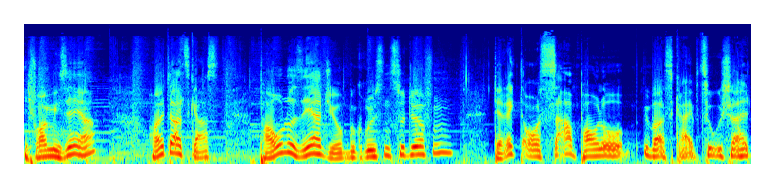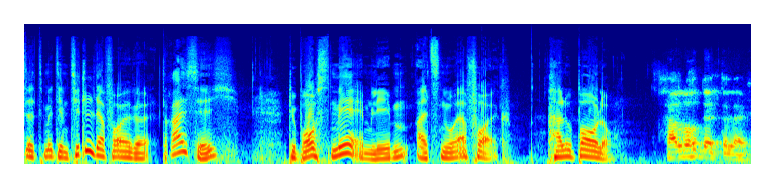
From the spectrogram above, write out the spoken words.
Ich freue mich sehr, heute als Gast Paolo Sergio begrüßen zu dürfen, direkt aus Sao Paulo über Skype zugeschaltet mit dem Titel der Folge 30. Du brauchst mehr im Leben als nur Erfolg. Hallo Paolo. Hallo Detlef.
